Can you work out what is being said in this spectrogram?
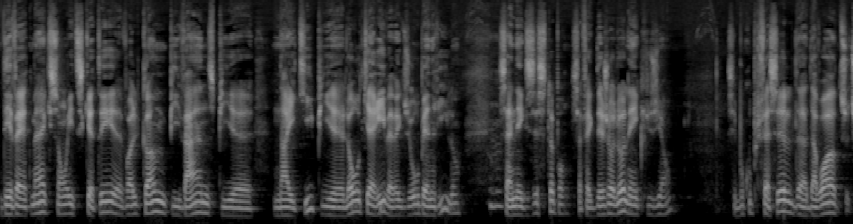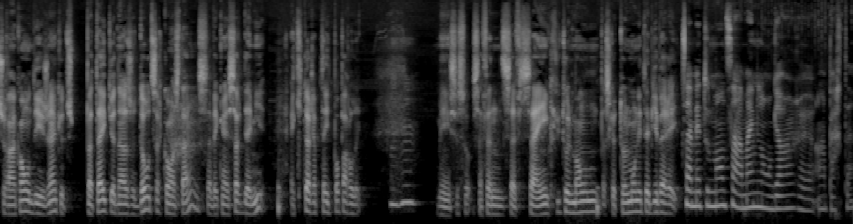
des vêtements qui sont étiquetés euh, Volcom, puis Vans, puis Nike, puis l'autre qui arrive avec du Aubainerie. Là. Mhm. Ça n'existe pas. Ça fait que déjà là, l'inclusion, c'est beaucoup plus facile d'avoir. Tu, tu rencontres des gens que tu peut-être que dans d'autres circonstances, avec un cercle d'amis, à qui tu n'aurais peut-être pas parlé. Mais c'est ça. Ça, fait une- ça. ça inclut tout le monde parce que tout le monde est habillé pareil. Ça met tout le monde sur la même longueur euh, en partant.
